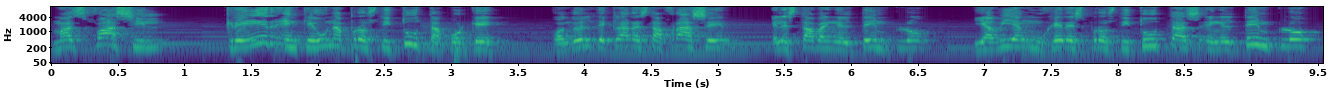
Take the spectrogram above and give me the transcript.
más fácil creer en que una prostituta, porque cuando él declara esta frase, él estaba en el templo y habían mujeres prostitutas en el templo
